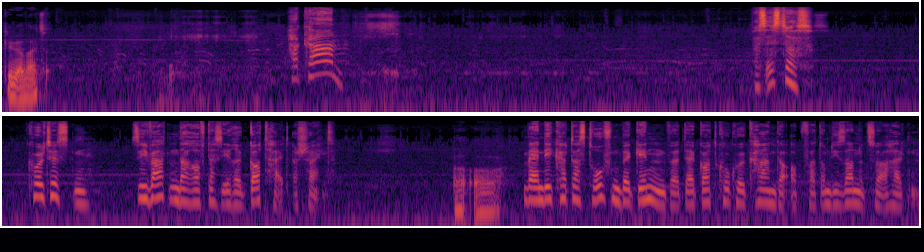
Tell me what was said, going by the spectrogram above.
Gehen wir weiter. Hakan! Was ist das? Kultisten. Sie warten darauf, dass ihre Gottheit erscheint. Oh oh. Wenn die Katastrophen beginnen, wird der Gott Kukulkan geopfert, um die Sonne zu erhalten.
